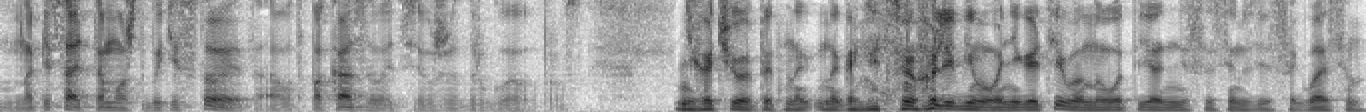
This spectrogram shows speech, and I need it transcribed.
Написать-то, может быть, и стоит, а вот показывать уже другой вопрос. Не хочу опять нагонять своего любимого негатива, но вот я не совсем здесь согласен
